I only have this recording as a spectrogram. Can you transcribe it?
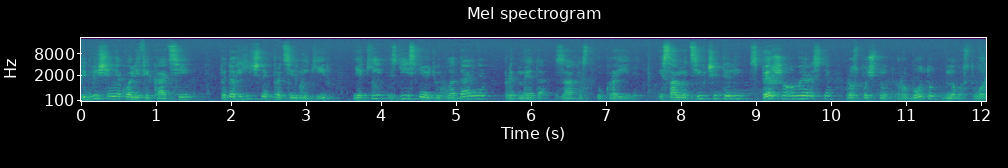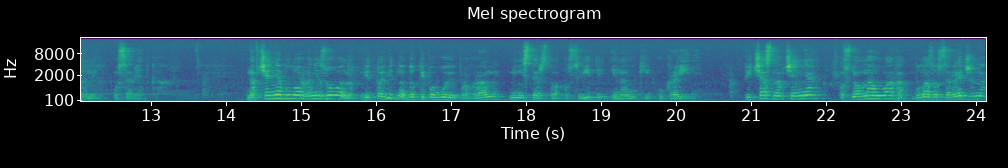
підвищення кваліфікації педагогічних працівників, які здійснюють викладання предмета захист України. І саме ці вчителі з 1 вересня розпочнуть роботу в новостворених осередках. Навчання було організовано відповідно до типової програми Міністерства освіти і науки України. Під час навчання основна увага була зосереджена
